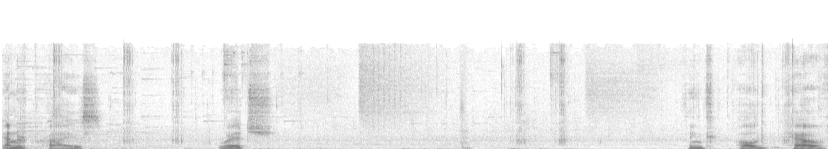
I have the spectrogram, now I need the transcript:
Enterprise, which I think I'll have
